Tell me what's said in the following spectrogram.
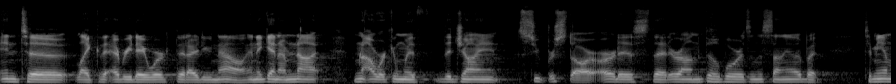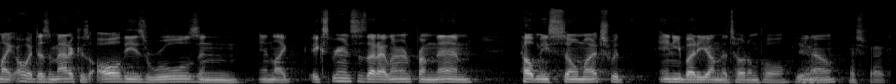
into like the everyday work that I do now. And again, I'm not I'm not working with the giant superstar artists that are on the billboards and this and the other, but to me, I'm like, oh, it doesn't matter because all these rules and and like experiences that I learned from them help me so much with anybody on the totem pole. Yeah, You know, that's fact.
